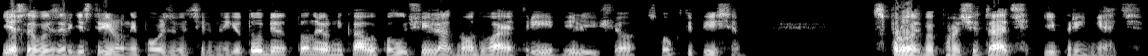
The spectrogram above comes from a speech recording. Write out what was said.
Если вы зарегистрированный пользователь на YouTube, то наверняка вы получили одно, два, три или еще сколько-то писем с просьбой прочитать и принять.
